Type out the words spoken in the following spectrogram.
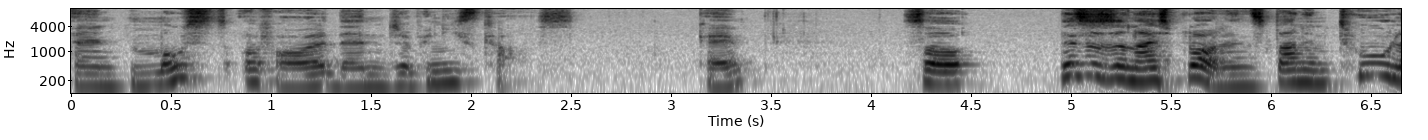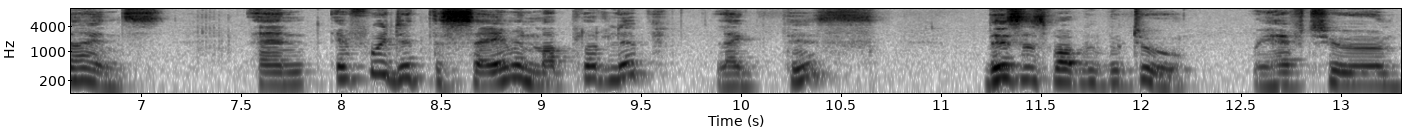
and most of all than Japanese cars. Okay, so this is a nice plot and it's done in two lines. And if we did the same in matplotlib, like this, this is what we would do. We have to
